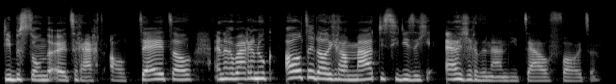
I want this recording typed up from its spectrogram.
Die bestonden uiteraard altijd al en er waren ook altijd al grammatici die zich ergerden aan die taalfouten.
